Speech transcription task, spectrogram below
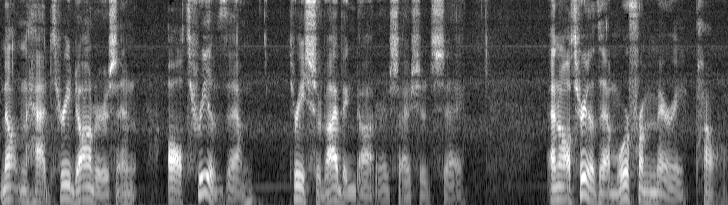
Milton had three daughters, and all three of them, three surviving daughters, I should say, and all three of them were from Mary Powell,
